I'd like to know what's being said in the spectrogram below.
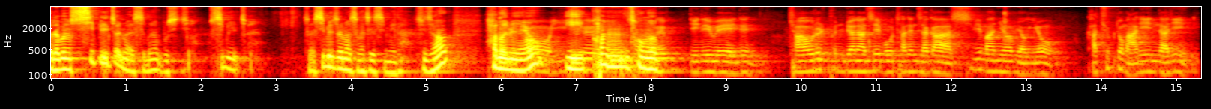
여러분 11절 말씀을 보시죠. 11절. 자 11절 말씀 같이 읽습니다. 시작. 하물며 이큰 성읍. 니느웨에는 좌우를 분별하지 못하는 자가 12만여 명이요 가축도 많이 있나니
